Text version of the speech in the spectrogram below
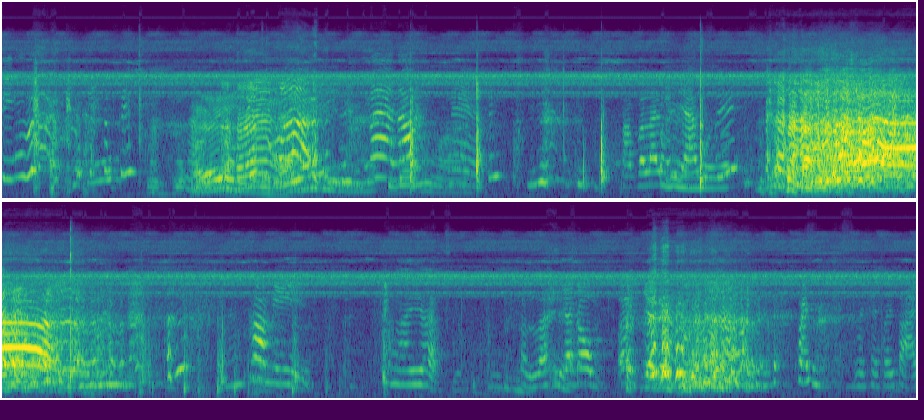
จริงไหม เฮ้ยแน่นะทำอะไรไม่อยากสิถ้ามี อะไรอะ อะไร ยาดม เอ้ยยาดมไฟไม่ใช่ไฟสาย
